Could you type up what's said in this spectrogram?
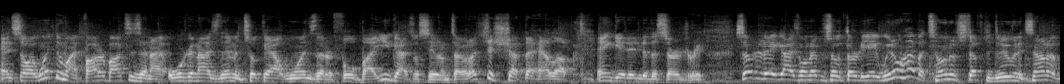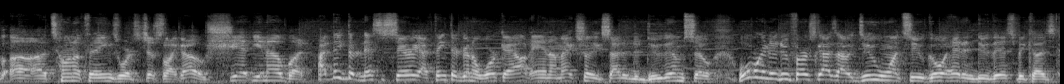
And so I went through my fodder boxes and I organized them and took out ones that are full by. You guys will see what I'm talking about. Let's just shut the hell up and get into the surgery. So today, guys, on episode 38, we don't have a ton of stuff to do, and it's not a, a ton of things where it's just like, oh shit, you know, but I think they're necessary. I think they're going to work out, and I'm actually excited to do them. So what we're going to do first, guys, I do want to go ahead and do this because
